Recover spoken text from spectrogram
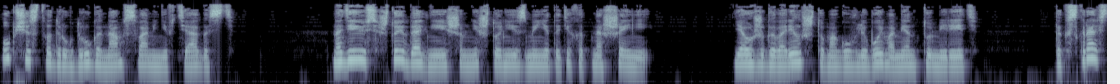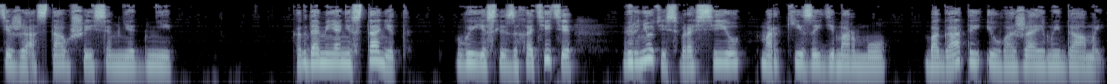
Общество друг друга нам с вами не в тягость. Надеюсь, что и в дальнейшем ничто не изменит этих отношений. Я уже говорил, что могу в любой момент умереть. Так скрасьте же оставшиеся мне дни. Когда меня не станет, вы, если захотите, вернетесь в Россию маркизой Демармо, богатой и уважаемой дамой.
